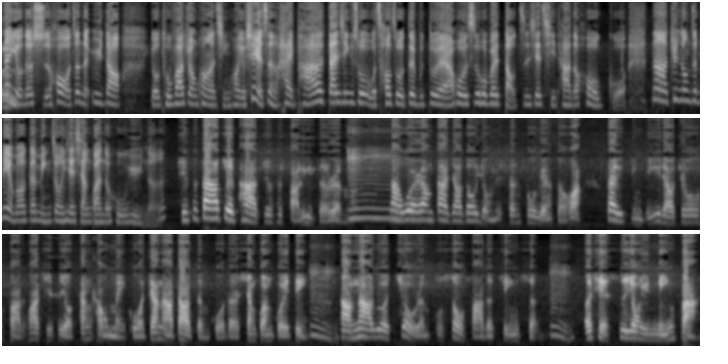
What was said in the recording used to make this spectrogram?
但有的时候真的遇到有突发状况的情况，有些也是很害怕，担心说我操作对不对啊，或者是会不会导致一些其他的后果。那俊中这边有没有跟民众一些相关的呼吁呢？其实大家最怕就是法律责任嘛。嗯。那为了让大家都勇于伸出援手的话。在于紧急医疗救护法的话，其实有参考美国、加拿大等国的相关规定，嗯，那纳入救人不受罚的精神，嗯，而且适用于民法、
